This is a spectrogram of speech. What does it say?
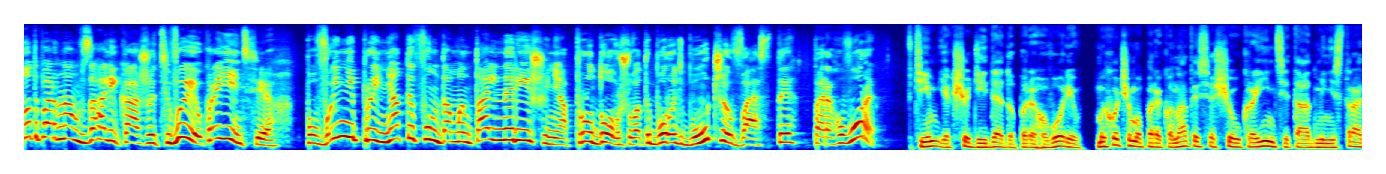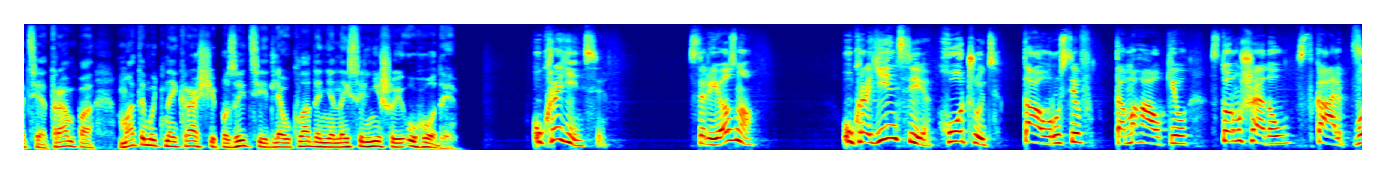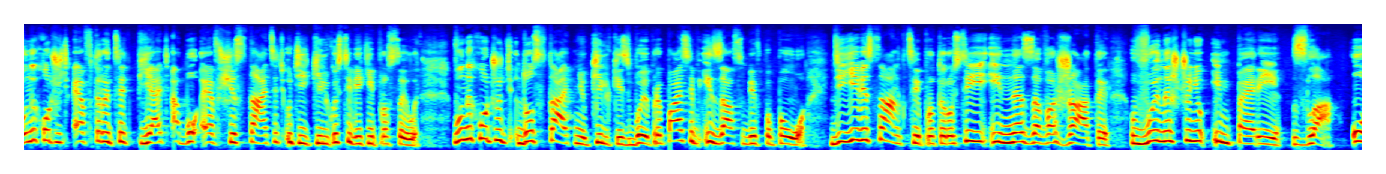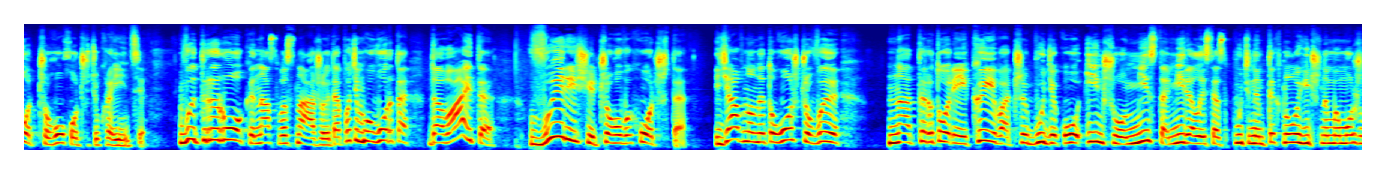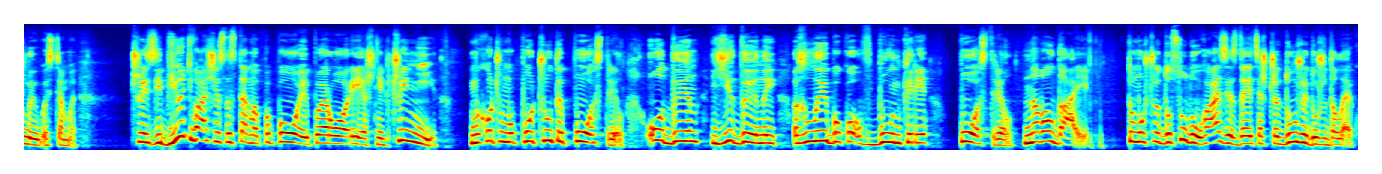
Ну а тепер нам взагалі кажуть, ви, українці, повинні прийняти фундаментальне рішення продовжувати боротьбу чи вести переговори. Втім, якщо дійде до переговорів, ми хочемо переконатися, що українці та адміністрація Трампа матимуть найкращі позиції для укладення найсильнішої угоди. Українці. Серйозно? Українці хочуть таурусів, тамагавків, Storm Shadow, скальп. Вони хочуть F-35 або F-16 у тій кількості, в якій просили. Вони хочуть достатню кількість боєприпасів і засобів ППО, дієві санкції проти Росії і не заважати винищенню імперії зла. От чого хочуть українці. Ви три роки нас виснажуєте, а потім говорите: давайте вирішіть, чого ви хочете. Явно не того, що ви на території Києва чи будь-якого іншого міста мірялися з Путіним технологічними можливостями. Чи зіб'ють ваші системи ППО і ПРО «Орешнік» чи ні? Ми хочемо почути постріл. Один єдиний глибоко в бункері постріл на Валдаї. Тому що до суду у Газі здається ще дуже дуже далеко.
